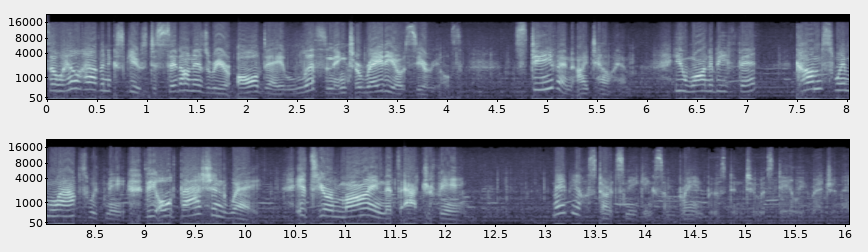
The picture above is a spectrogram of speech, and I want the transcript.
So he'll have an excuse to sit on his rear all day listening to radio serials. Steven, I tell him, you want to be fit? Come swim laps with me, the old-fashioned way. It's your mind that's atrophying. Maybe I'll start sneaking some brain boost into his daily regimen.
